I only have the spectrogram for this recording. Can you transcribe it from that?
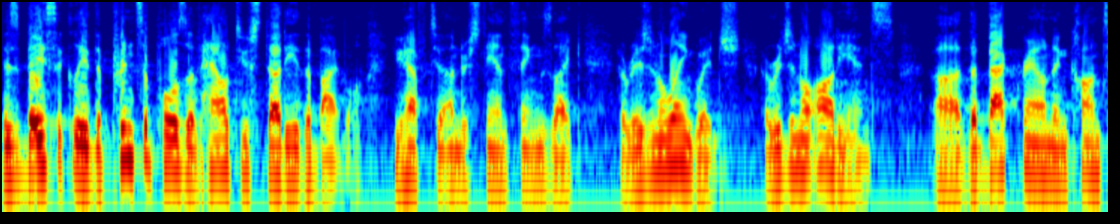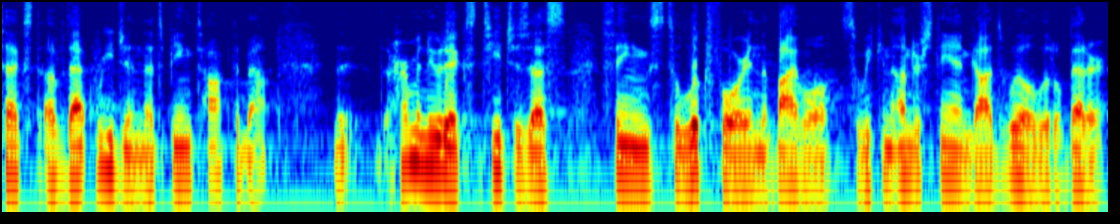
is basically the principles of how to study the Bible. You have to understand things like original language, original audience, uh, the background and context of that region that's being talked about. The, the hermeneutics teaches us things to look for in the Bible so we can understand God's will a little better.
